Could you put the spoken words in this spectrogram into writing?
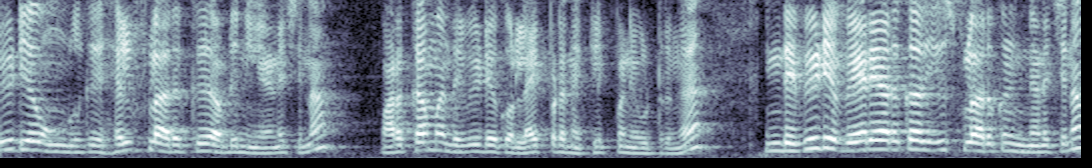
வீடியோ உங்களுக்கு ஹெல்ப்ஃபுல்லாக இருக்குது அப்படின்னு நீங்கள் நினச்சின்னா மறக்காமல் இந்த வீடியோக்கு ஒரு லைக் பட்டனை கிளிக் பண்ணி விட்ருங்க இந்த வீடியோ வேறு யாருக்காவது யூஸ்ஃபுல்லாக இருக்கும்னு நீங்கள் நினச்சினா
